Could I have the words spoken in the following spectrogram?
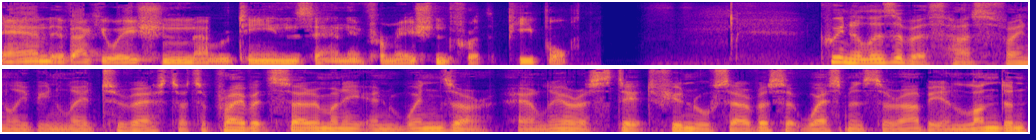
and evacuation routines and information for the people. Queen Elizabeth has finally been laid to rest at a private ceremony in Windsor. Earlier, a state funeral service at Westminster Abbey in London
